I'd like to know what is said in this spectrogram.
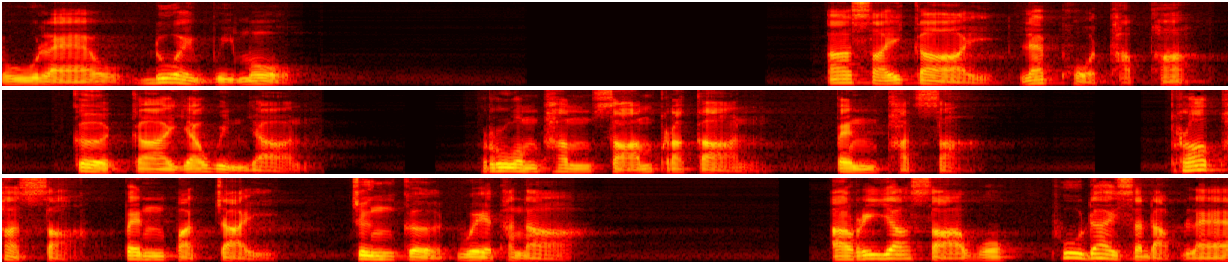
รู้แล้วด้วยวิโมก อาศัยกายและโผฏฐัพพะ เกิดกายวิญญาณ รวมทำสามประการเป็นผัสสะ เพราะผัสสะเป็นปัจจัยจึงเกิดเวทนา อริยสาวกผู้ได้สดับแล้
